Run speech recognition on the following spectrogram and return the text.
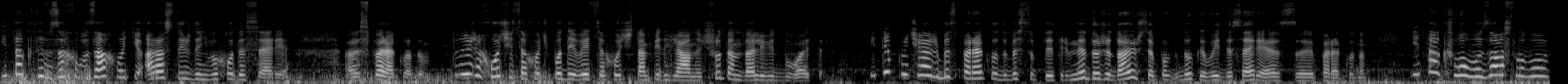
І так ти в захваті, а раз в тиждень виходить серія з перекладом. Тобі вже хочеться хоч подивитися, хоч там підглянути, що там далі відбувається. І ти включаєш без перекладу, без субтитрів, не дожидаєшся, доки вийде серія з е, перекладом. І так, слово за слово,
